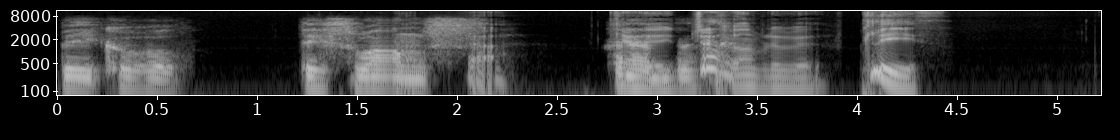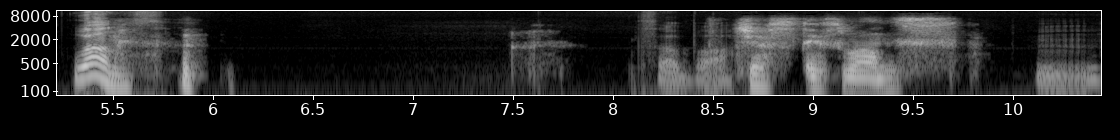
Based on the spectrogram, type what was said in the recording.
Be cool. This once. Ja. Ted. just one? Please. Once. Så bra. Just this once. Mm.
